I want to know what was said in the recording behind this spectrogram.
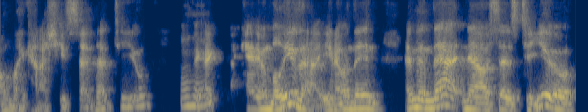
oh my gosh, he said that to you? Mm-hmm. Like, I, I can't even believe that, you know? And then, and then that now says to you,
